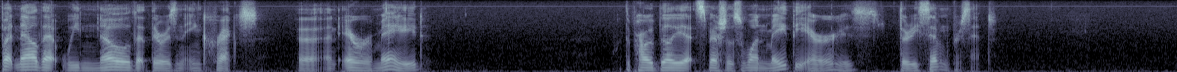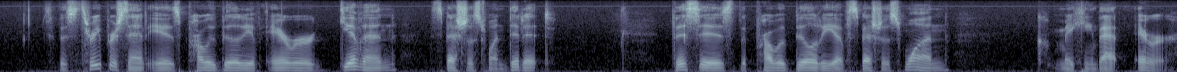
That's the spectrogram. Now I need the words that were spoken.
But now that we know that there is an incorrect, uh, an error made, the probability that specialist 1 made the error is 37%. So this 3% is probability of error given specialist 1 did it. This is the probability of specialist 1 making that error.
